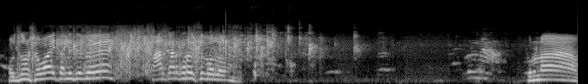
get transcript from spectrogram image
ওর জন্য সবাই তালি দেবে আর কার কার হয়েছে বলো প্রণাম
